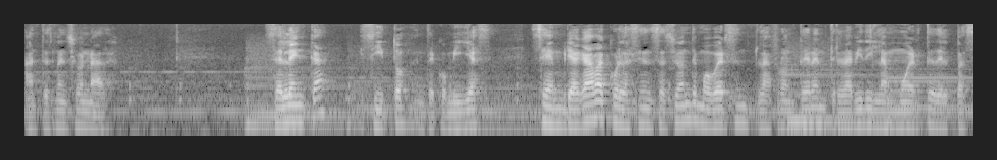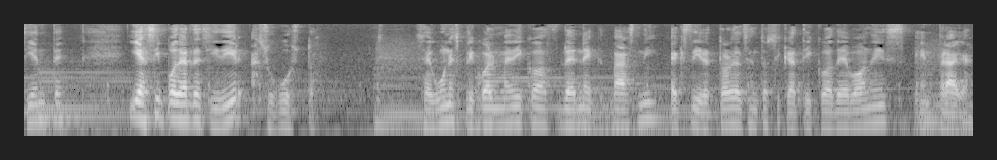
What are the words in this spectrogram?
antes mencionada. Selenka, cito entre comillas, se embriagaba con la sensación de moverse en la frontera entre la vida y la muerte del paciente y así poder decidir a su gusto según explicó el médico Zdenek Basny, exdirector del centro psiquiátrico de Bonis en Praga.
